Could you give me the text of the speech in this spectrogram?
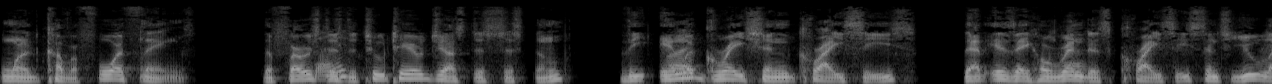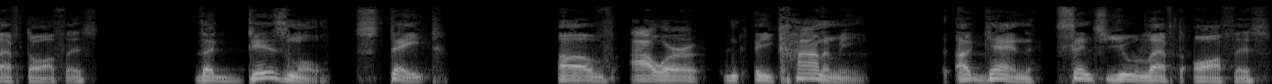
want to cover four things. The first Okay. is the two-tier justice system, the immigration crisis that is a horrendous crisis since you left office, the dismal state of our economy again since you left office,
